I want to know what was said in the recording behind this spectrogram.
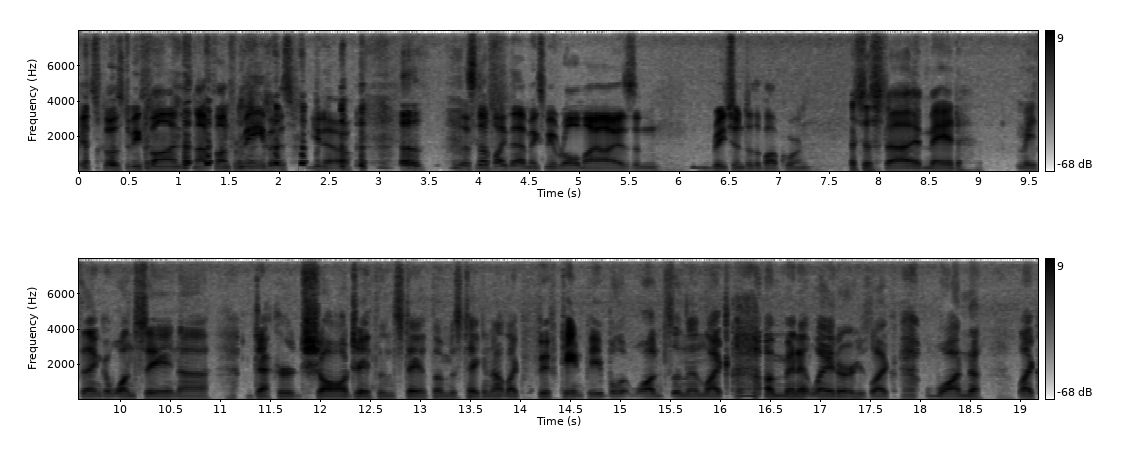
it's supposed to be fun. It's not fun for me, but it's you know, stuff like that makes me roll my eyes and reach into the popcorn. It's just uh, it made me think of one scene. Uh, Deckard Shaw, Jason Statham is taking out like 15 people at once, and then like a minute later, he's like one like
